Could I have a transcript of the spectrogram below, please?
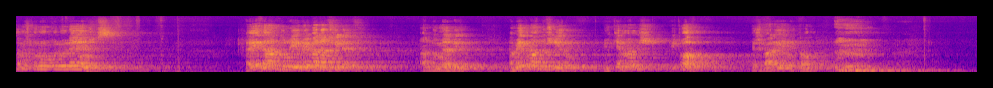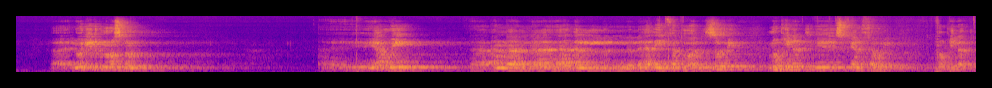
فمش كونوا نقولوا لا ينجس. فإذا عنده غيره يبعد عن خلاف. عنده ما غيره. أما إذا ما عندوش غيره يكممش يتوضا يجب عليه أن يتوضا الوليد بن مسلم يروي أن هذا هذه الفتوى للزهري نقلت لسفيان الثوري. نقلت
